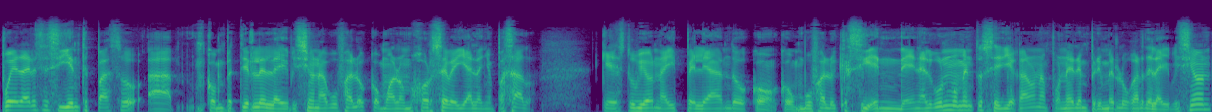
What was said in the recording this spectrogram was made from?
puede dar ese siguiente paso a competirle la división a Buffalo como a lo mejor se veía el año pasado que estuvieron ahí peleando con, con Buffalo y que si en, algún momento se llegaron a poner en primer lugar de la división.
